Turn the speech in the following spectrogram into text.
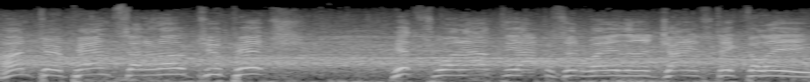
Hunter Pence at an 0-2 pitch. Hits one out the opposite way, then the Giants take the lead.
